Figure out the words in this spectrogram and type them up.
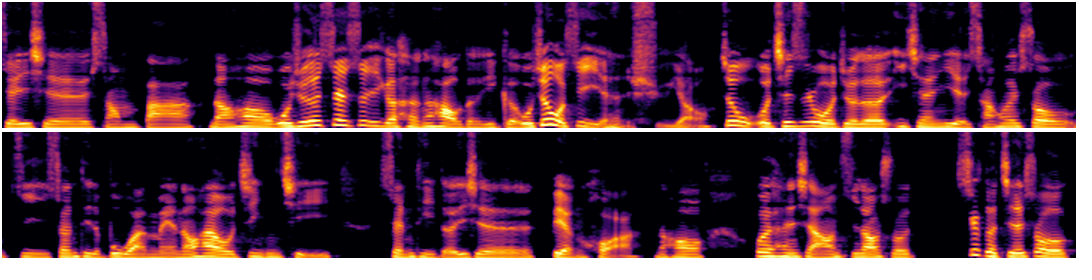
这一些伤疤，然后我觉得这是一个很好的一个，我觉得我自己也很需要。就我其实我觉得以前也常会受自己身体的不完美，然后还有近期身体的一些变化，然后会很想要知道说。这个接受的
